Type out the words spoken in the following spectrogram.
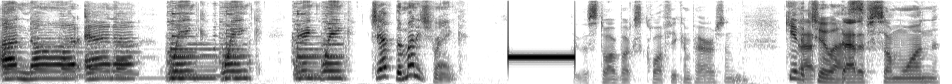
a nod and a wink, wink, wink, wink. Jeff, the money shrink. The Starbucks coffee comparison. Give that, it to us. That if someone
